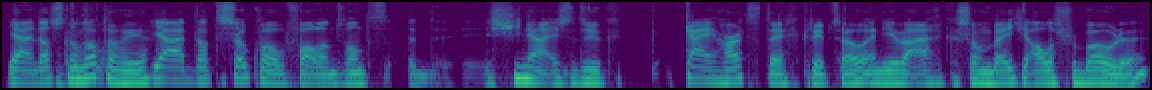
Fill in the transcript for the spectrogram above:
Ja, en dat is Kan toch- dat dan weer? Ja, dat is ook wel opvallend. Want China is natuurlijk keihard tegen crypto. En die hebben eigenlijk zo'n beetje alles verboden.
